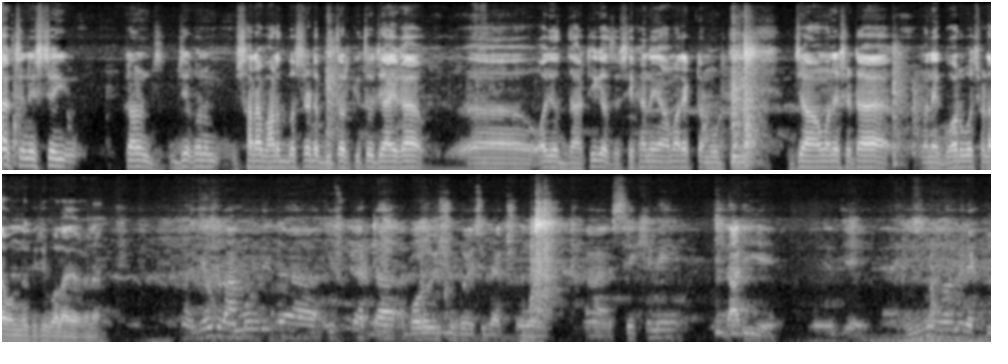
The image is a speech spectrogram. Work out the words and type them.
লাগছে নিশ্চয়ই কারণ যে কোনো সারা ভারতবর্ষের একটা বিতর্কিত জায়গা অযোধ্যা ঠিক আছে? সেখানে আমার একটা মূর্তি যাওয়া মানে সেটা মানে গর্ব ছাড়া অন্য কিছু বলা যাবে না। যেহেতু রাম মন্দির ইস্যুটা একটা বড় ইস্যু হয়েছিল একসময় সেখানে দাঁড়িয়ে যে হিন্দু ধর্মের একটি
